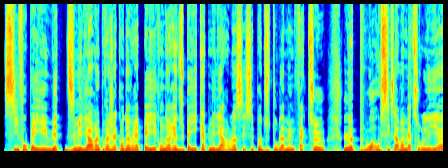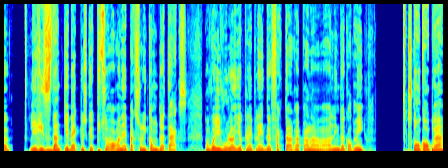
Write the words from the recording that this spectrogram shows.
s'il faut payer 8-10 milliards un projet qu'on devrait payer, qu'on aurait dû payer 4 milliards, là, c'est, pas du tout la même facture. Le poids aussi que ça va mettre sur les, euh, les résidents de Québec, puisque tout ça va avoir un impact sur les comptes de taxes. Donc, voyez-vous, là, il y a plein, plein de facteurs à prendre en, ligne de compte, mais ce qu'on comprend,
